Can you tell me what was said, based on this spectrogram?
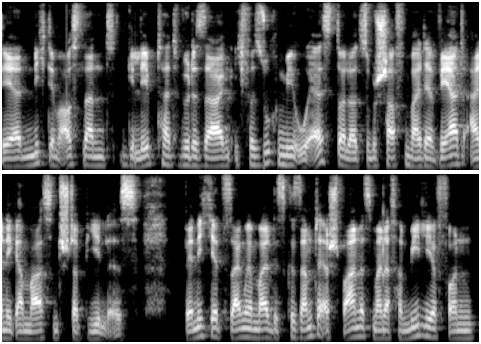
der nicht im Ausland gelebt hat, würde sagen, ich versuche mir US-Dollar zu beschaffen, weil der Wert einigermaßen stabil ist. Wenn ich jetzt, sagen wir mal, das gesamte Ersparnis meiner Familie von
